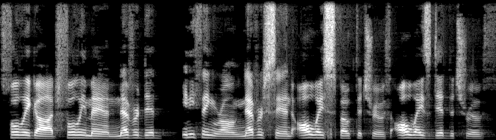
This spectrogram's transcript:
fully God, fully man, never did anything wrong, never sinned, always spoke the truth, always did the truth.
